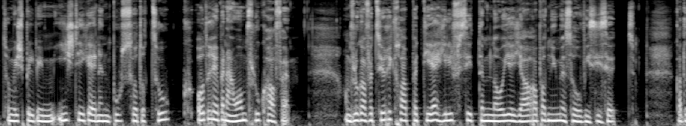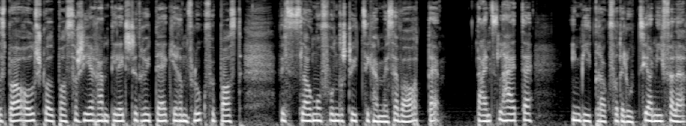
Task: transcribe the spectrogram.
Zum Beispiel beim Einsteigen in einen Bus oder Zug oder eben auch am Flughafen. Am Flughafen Zürich klappt diese Hilfe seit dem neuen Jahr aber nicht mehr so, wie sie sollte. Gerade ein paar Rollstuhlpassagiere haben die letzten drei Tage ihren Flug verpasst, weil sie zu lange auf Unterstützung haben müssen warten Die Einzelheiten im Beitrag von Lucia Niefeler.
